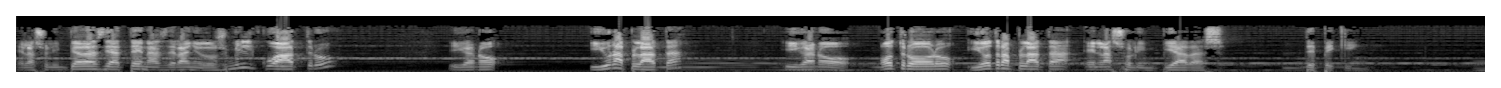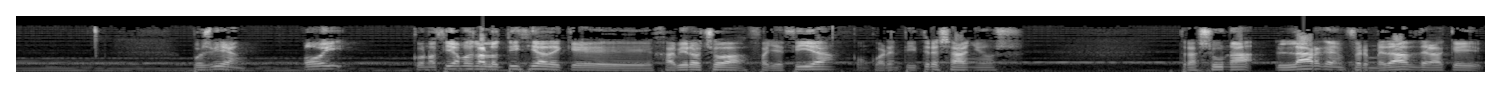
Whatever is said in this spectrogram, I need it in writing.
en las Olimpiadas de Atenas del año 2004 y ganó y una plata y ganó otro oro y otra plata en las Olimpiadas de Pekín. Pues bien, hoy conocíamos la noticia de que Javier Ochoa fallecía con 43 años tras una larga enfermedad de la que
